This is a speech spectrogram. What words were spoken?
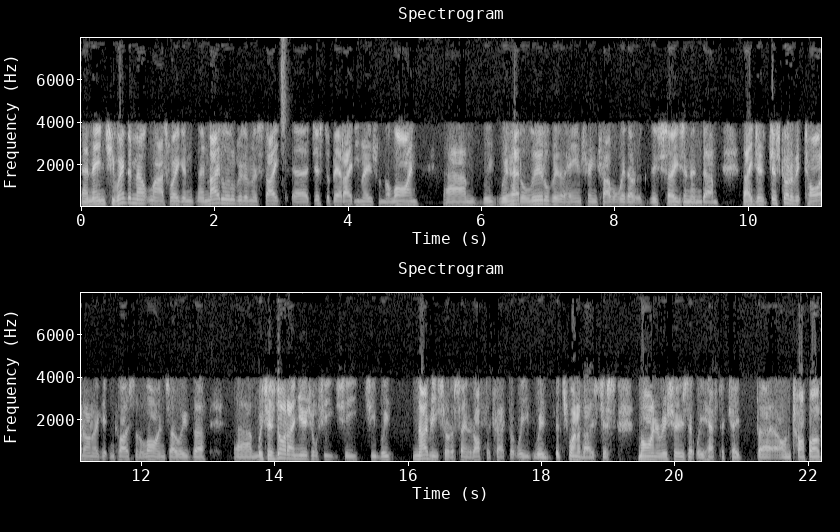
And then she went to Melton last week and, and made a little bit of a mistake uh, just about 80 metres from the line. Um, we, we've had a little bit of hamstring trouble with her this season, and um, they just, just got a bit tight on her getting close to the line. So we've, uh, um, which is not unusual. She, she, she, we nobody's sort of seen it off the track, but we, we it's one of those just minor issues that we have to keep uh, on top of.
